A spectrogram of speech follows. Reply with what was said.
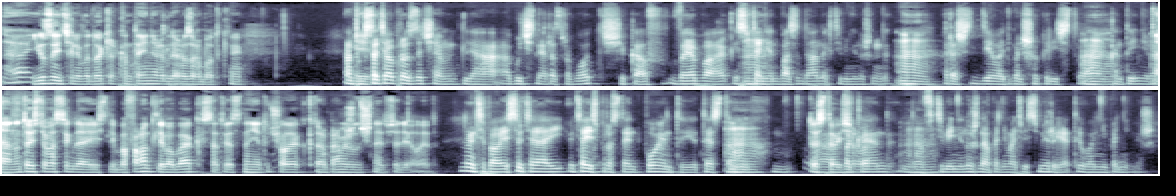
а, Юзаете ли вы докер-контейнеры для разработки? А тут, И- кстати, вопрос, зачем для обычных разработчиков веба, если у тебя нет базы данных, тебе не нужно расш- делать большое количество Мгм. контейнеров. А, ну то есть у вас всегда есть либо фронт, либо бэк, соответственно, нету человека, который промежуточно это все делает. Ну, типа, если у тебя, у тебя есть просто endpoint и тестовый Тестовый сервер. backend, Мгм. в тебе не нужно поднимать весь мир, и ты его не поднимешь.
